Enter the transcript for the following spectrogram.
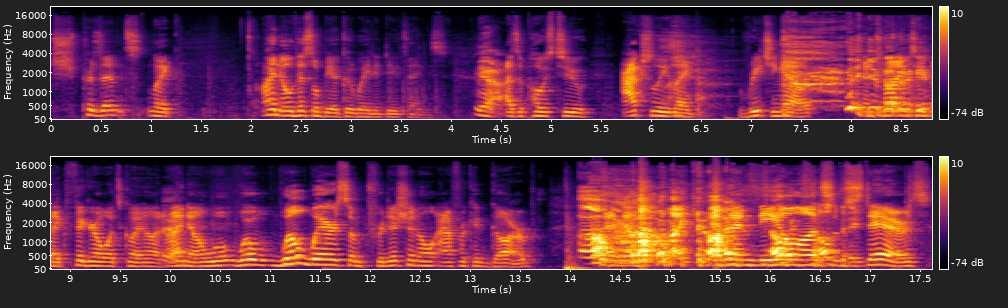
ch- present like, I know this will be a good way to do things Yeah. as opposed to actually like reaching out and trying to like figure out what's going on. I know we'll, we'll we'll wear some traditional African garb Oh, and then, oh my god! and then kneel so on some stairs.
